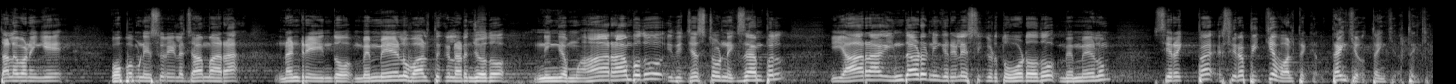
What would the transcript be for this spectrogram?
ತಲವಣಗಿ ಒಬ್ಬೊಬ್ಬನ ಹೆಸರು ಇಲ್ಲ ಜಾಮಾರ நன்றி ಇಂದು மெம்மேலும் வாழ்த்துக்கள் அடைஞ்சோதோ நீங்கள் மாறாம்பது இது ஜஸ்ட் ஒன் எக்ஸாம்பிள் யாராக இந்தாடும் நீங்கள் ரியலிஸ்டிக் எடுத்து ஓடோதோ மெம்மேலும் சிறப்ப சிறப்பிக்க வாழ்த்துக்கள். தேங்க்யூ தேங்க்யூ தேங்க்யூ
